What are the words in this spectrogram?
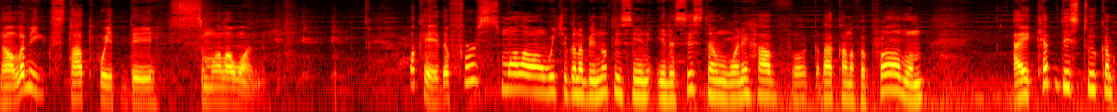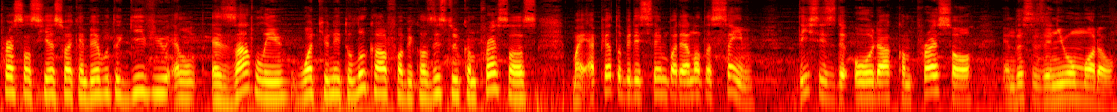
Now let me start with the smaller one. Okay, the first smaller one which you're going to be noticing in the system when you have that kind of a problem I kept these two compressors here so I can be able to give you exactly what you need to look out for because these two compressors might appear to be the same but they are not the same. This is the older compressor and this is a newer model.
